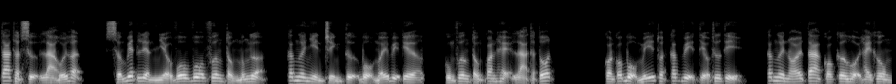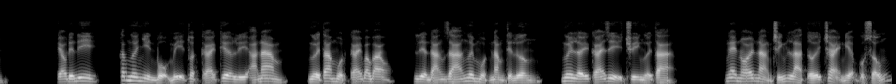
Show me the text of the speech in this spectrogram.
Ta thật sự là hối hận, sớm biết liền nhiều vô vô phương tổng mông ngựa, các ngươi nhìn trình tự bộ mấy vị kia, cùng phương tổng quan hệ là thật tốt còn có bộ mỹ thuật các vị tiểu thư tỷ, các ngươi nói ta có cơ hội hay không? Kéo đến đi, các ngươi nhìn bộ mỹ thuật cái kia lý á nam, người ta một cái bao bao, liền đáng giá ngươi một năm tiền lương, ngươi lấy cái gì truy người ta? Nghe nói nàng chính là tới trải nghiệm cuộc sống.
